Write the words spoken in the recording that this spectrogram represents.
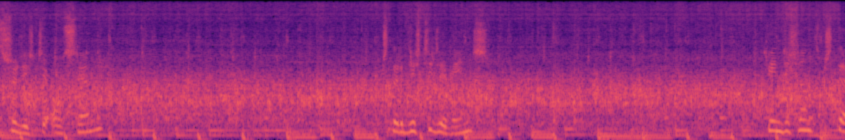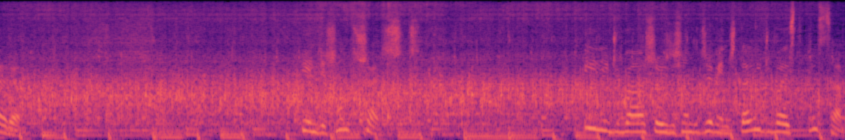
38 49 54 56 i liczba 69. Ta liczba jest plusem.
